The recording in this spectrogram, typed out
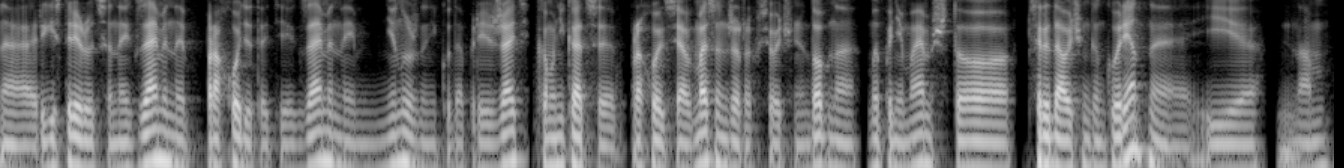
э, регистрируются на экзамены, проходят эти экзамены, им не нужно никуда приезжать. Коммуникация проходит вся в мессенджерах, все очень удобно. Мы понимаем, что среда очень конкурентная, и нам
